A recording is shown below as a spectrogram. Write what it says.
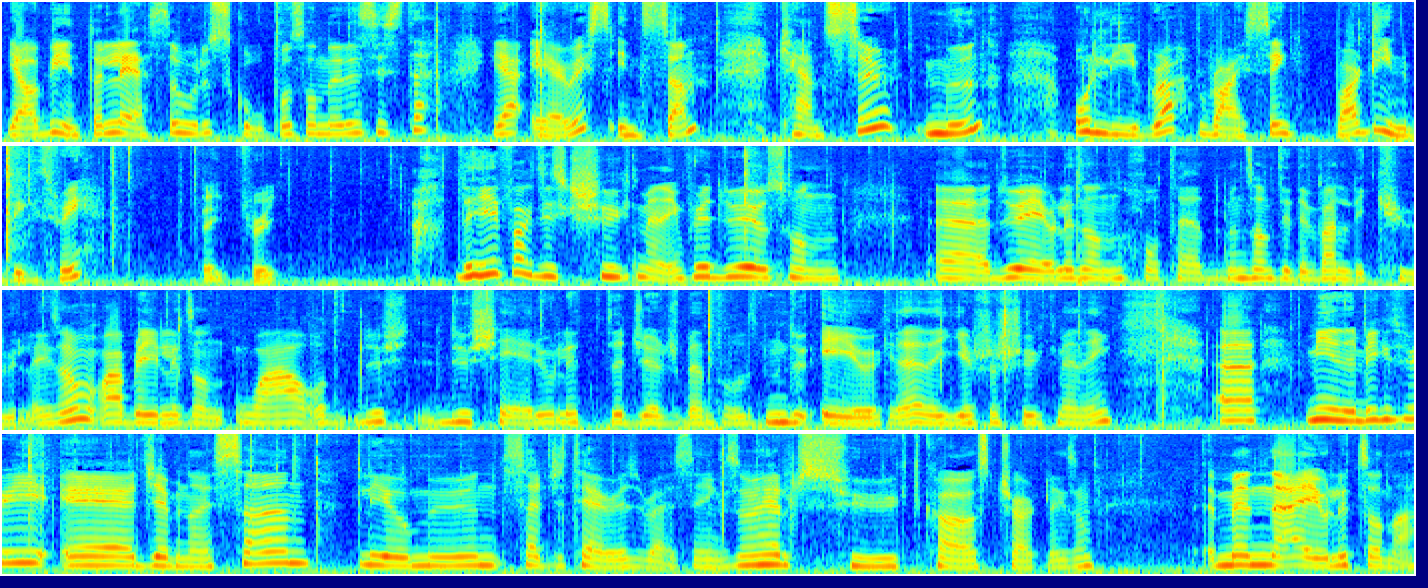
Jeg har begynt å lese horoskop og sånn i det siste. Jeg er Aries in Sun, Cancer, Moon og Libra Rising. Hva er dine big three? Big three? Det gir faktisk sjukt mening, fordi du er jo sånn eh, Du er jo litt sånn hothead, men samtidig veldig kul, liksom. Og jeg blir litt sånn wow, og du, du ser jo litt judgmental ut, men du er jo ikke det. Det gir så sjukt mening. Uh, mine big three er Gemini Sun, Leo Moon, Sagittarius Rising, som er helt sjukt kaos chart, liksom. Men jeg er jo litt sånn, da.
